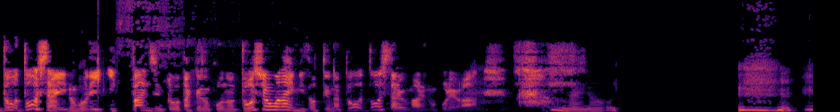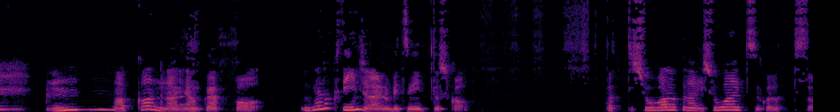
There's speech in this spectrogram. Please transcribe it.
どう、どうしたらいいの？これ、一般人とオタクのこのどうしようもない溝っていうのはどう、どうしたら生まるの？これは。わかんないな。うん、わかんない。なんかやっぱ、埋めなくていいんじゃないの？別に、としか。だってしょうがなくない？しょうがないっつうかだってさ。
